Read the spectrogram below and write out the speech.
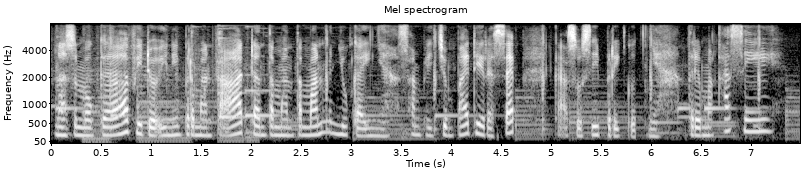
Nah, semoga video ini bermanfaat dan teman-teman menyukainya. Sampai jumpa di resep Kak Susi berikutnya. Terima kasih.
